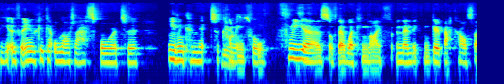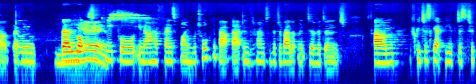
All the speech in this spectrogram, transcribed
thinking oh, if only we could get all our diaspora to even commit to coming yes. for three years of their working life and then they can go back elsewhere i mean there are lots yes. of people you know i have friends of mine who are talking about that in terms of the development dividend Um, if we could just get people just to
